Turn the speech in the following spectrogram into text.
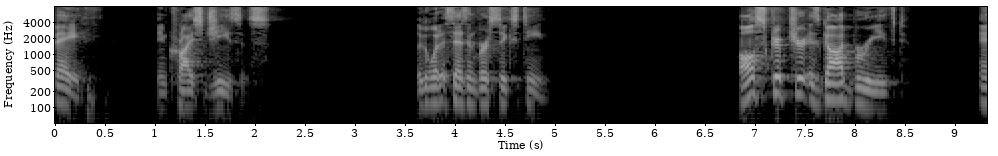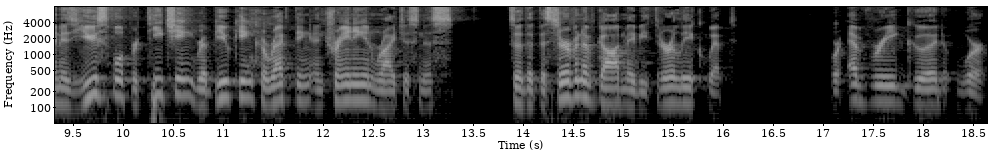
faith in Christ Jesus. Look at what it says in verse 16. All scripture is God breathed and is useful for teaching, rebuking, correcting, and training in righteousness, so that the servant of God may be thoroughly equipped for every good work.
